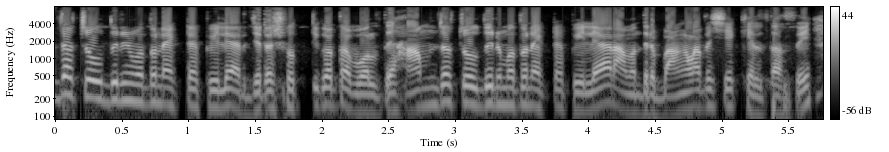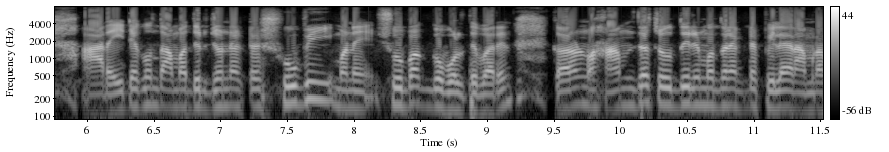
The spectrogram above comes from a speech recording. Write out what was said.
হামজা চৌধুরীর মতন একটা প্লেয়ার যেটা সত্যি কথা বলতে হামজা চৌধুরীর মতন একটা প্লেয়ার আমাদের বাংলাদেশে খেলতেছে। আর এইটা কিন্তু আমাদের জন্য একটা খুবই মানে সৌভাগ্য বলতে পারেন। কারণ হামজা চৌধুরীর মতন একটা প্লেয়ার আমরা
